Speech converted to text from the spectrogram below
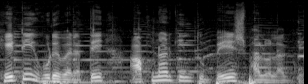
হেঁটে ঘুরে বেড়াতে আপনার কিন্তু বেশ ভালো লাগবে।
